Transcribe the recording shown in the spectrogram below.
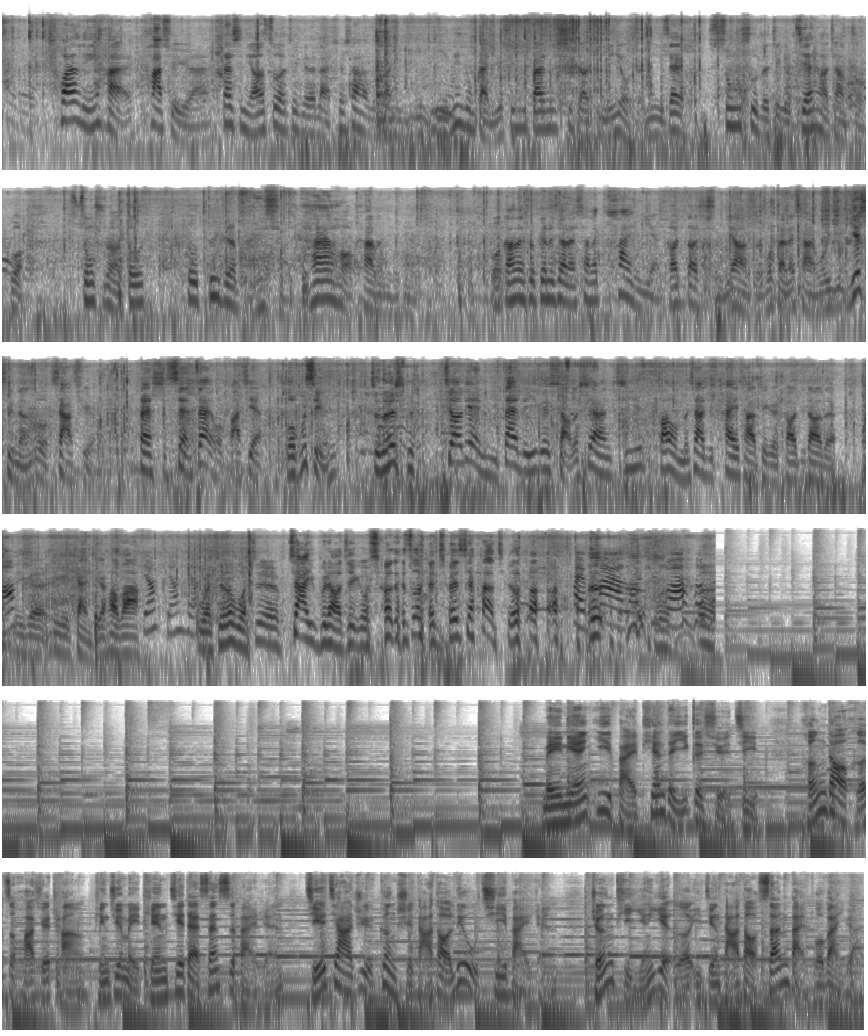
穿林海跨雪原，但是你要坐这个缆车上来的话，你你你那种感觉是一般的视角是没有的。你在松树的这个尖上这样走过，松树上都都堆着白雪，太好看了那个感觉。我刚才说跟着教练上来看一眼高级道是什么样子，我本来想我也也许能够下去，但是现在我发现我不行，只能是教练你带着一个小的摄像机帮我们下去拍一下这个高级道的好那个那个感觉，好吧？行行行，我觉得我是驾驭不了这个，我需要再坐缆车下去了。害怕了是吧？每年一百天的一个雪季，横道河子滑雪场平均每天接待三四百人，节假日更是达到六七百人，整体营业额已经达到三百多万元。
